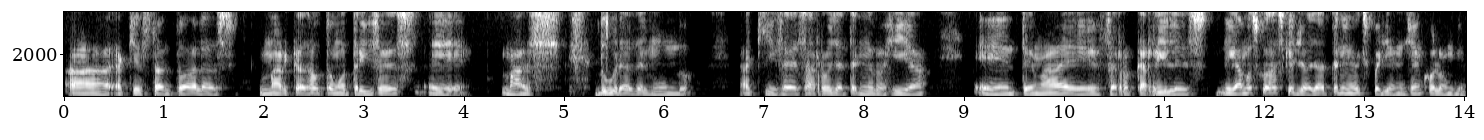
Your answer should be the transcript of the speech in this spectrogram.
aquí están todas las marcas automotrices eh, más duras del mundo. Aquí se desarrolla tecnología en tema de ferrocarriles, digamos cosas que yo haya tenido experiencia en Colombia.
